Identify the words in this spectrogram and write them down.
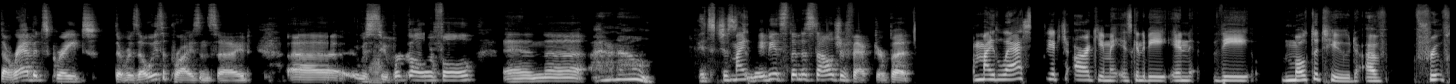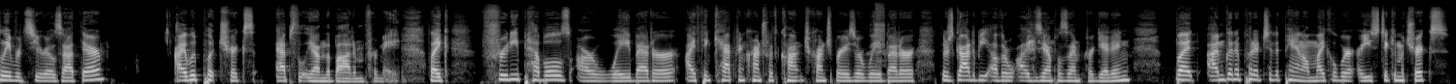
the rabbit's great. There was always a prize inside. Uh, it was Wow. super colorful, and uh, I don't know. It's just My- maybe it's the nostalgia factor, but My last ditch argument is going to be in the multitude of fruit flavored cereals out there. I would put Trix absolutely on the bottom for me. Like fruity pebbles are way better. I think Captain Crunch with Crunch, Crunch Berries are way better. There's got to be other examples I'm forgetting, but I'm going to put it to the panel. Michael, where are you sticking with Trix?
